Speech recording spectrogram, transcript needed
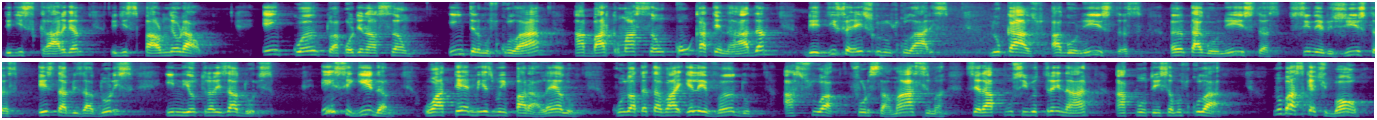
de descarga de disparo neural, enquanto a coordenação intermuscular abarca uma ação concatenada de diferentes grupos musculares, no caso, agonistas, antagonistas, sinergistas, estabilizadores e neutralizadores. Em seguida, ou até mesmo em paralelo, quando o atleta vai elevando a sua força máxima, será possível treinar a potência muscular. No basquetebol,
